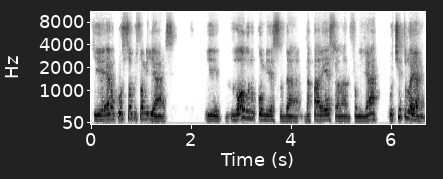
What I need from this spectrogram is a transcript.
que era um curso sobre familiares. E logo no começo da, da palestra lá do familiar, o título era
